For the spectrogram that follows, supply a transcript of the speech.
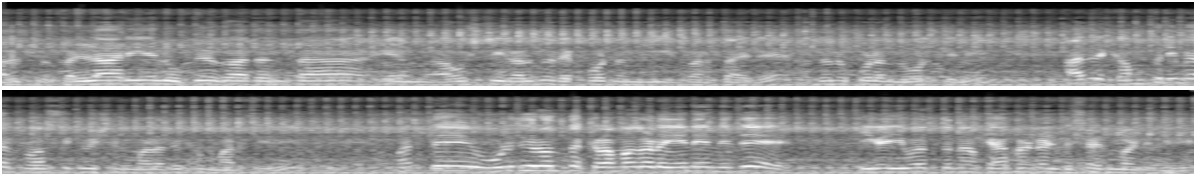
ಅದು ಬಳ್ಳಾರಿಯಲ್ಲಿ ಉಪಯೋಗ ಆದಂಥ ಏನು ಔಷಧಿಗಳದ್ದು ರಿಪೋರ್ಟ್ ಈಗ ಬರ್ತಾ ಇದೆ. ಅದನ್ನು ಕೂಡ ನೋಡ್ತೀನಿ. ಆದರೆ ಕಂಪನಿ ಮೇಲೆ ಪ್ರಾಸಿಕ್ಯೂಷನ್ ಮಾಡೋದಕ್ಕೂ ಮಾಡ್ತೀವಿ. ಮತ್ತು ಉಳಿದಿರುವಂಥ ಕ್ರಮಗಳು ಏನೇನಿದೆ, ಈಗ ಇವತ್ತು ನಾವು ಕ್ಯಾಬಿನೆಟಲ್ಲಿ ಡಿಸೈಡ್ ಮಾಡಿದ್ದೀವಿ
